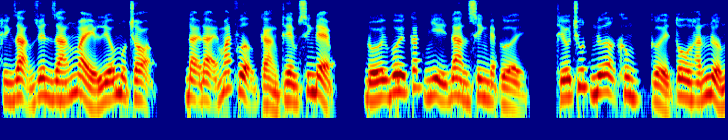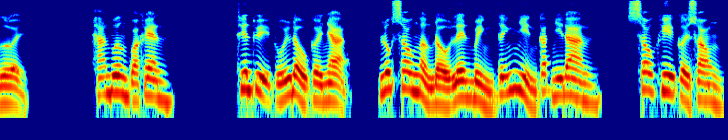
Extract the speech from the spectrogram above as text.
hình dạng duyên dáng mày liễu một trọn, đại đại mắt phượng càng thêm xinh đẹp, đối với cắt Nhĩ Đan xinh đẹp cười, thiếu chút nữa không cười tô hắn nửa người. Hãn Vương quá khen. Thiên thủy túi đầu cười nhạt, lúc sau ngẩng đầu lên bình tĩnh nhìn cắt Nhĩ Đan, sau khi cười xong,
